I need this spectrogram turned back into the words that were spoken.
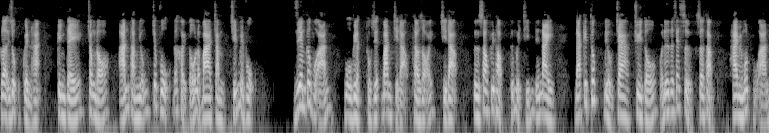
lợi dụng quyền hạn kinh tế, trong đó án tham nhũng chức vụ đã khởi tố là 390 vụ. Riêng các vụ án, vụ việc thuộc diện Ban chỉ đạo theo dõi, chỉ đạo từ sau phiên họp thứ 19 đến nay đã kết thúc điều tra, truy tố và đưa ra xét xử sơ thẩm 21 vụ án,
